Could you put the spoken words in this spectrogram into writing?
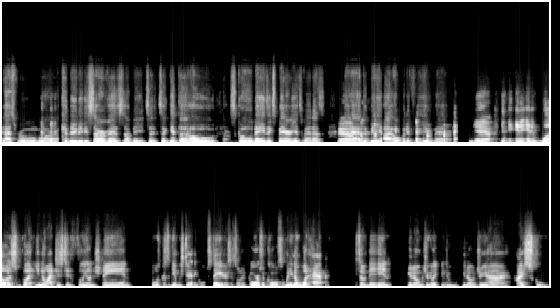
classroom or community service. I mean, to, to get the whole school days experience, man, that's yeah. that had to be eye opening for you, man. Yeah, and, and it was, but you know, I just didn't fully understand. Because again, we still had to go upstairs, and so the doors are closed, so we didn't know what happened. So then, you know, matriculating to you know junior high, high school,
